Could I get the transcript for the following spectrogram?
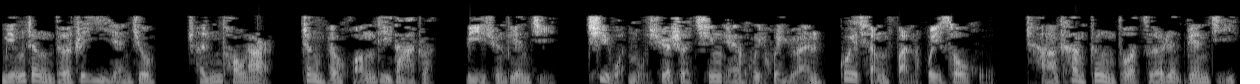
明正德之义研究，陈涛二正德皇帝大传，李寻编辑。弃我鲁学社青年会会员桂强返回搜狐，查看更多责任编辑。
